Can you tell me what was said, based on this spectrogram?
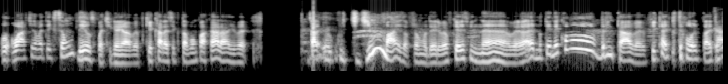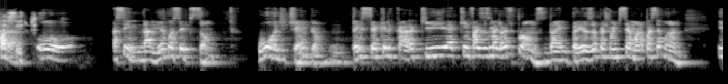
o, Artira vai ter que ser um deus pra te ganhar, velho. Porque, cara, esse aqui tá bom pra caralho, velho. Cara, eu curti demais a promo dele, velho. Eu fiquei assim, não, velho. é, Não tem nem como brincar, velho. Fica aí pro teu World Title pra Cara, sempre. o, assim, na minha concepção, o World Champion tem que ser aquele cara que é quem faz as melhores promos da empresa praticamente semana pra semana. E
